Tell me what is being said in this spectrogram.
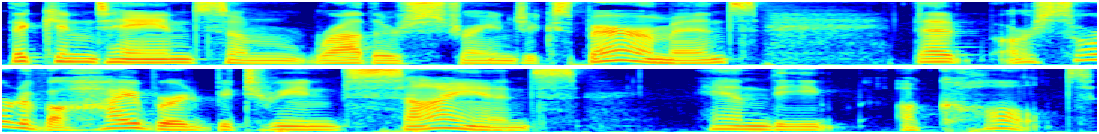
that contained some rather strange experiments that are sort of a hybrid between science and the occult.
